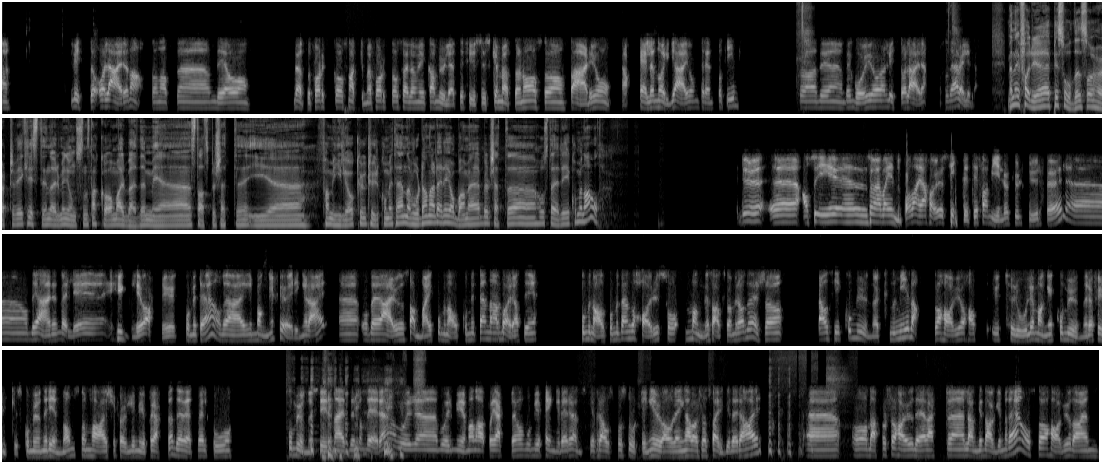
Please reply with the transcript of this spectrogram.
lytte og lære. da, Sånn at det å møte folk og snakke med folk, og selv om vi ikke har mulighet til fysiske møter nå, så, så er det jo ja, Hele Norge er jo omtrent på Teams. Så det, det går jo å lytte og lære. Så det er veldig bra. Men i forrige episode så hørte vi Kristin Ørmen Johnsen snakke om arbeidet med statsbudsjettet i eh, familie- og kulturkomiteen. Hvordan har dere jobba med budsjettet hos dere i kommunal? Du, eh, altså i, Som jeg var inne på, da, jeg har jo sittet i familie og kultur før. Eh, og Det er en veldig hyggelig og artig komité, og det er mange høringer der. Eh, og Det er jo samme i kommunalkomiteen. Det er bare at i kommunalkomiteen så har du så mange saksområder. Så la oss si kommuneøkonomi, da. Så har vi jo hatt utrolig mange kommuner og fylkeskommuner innom som har selvfølgelig mye på hjertet. Det vet vel to kommunestyrenerder som dere, hvor, eh, hvor, mye man har på hjertet og hvor mye penger dere ønsker fra oss på Stortinget, uavhengig av hva slags farge dere har. Eh, og Derfor så har jo det vært eh, lange dager med det. Og så har vi jo da en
